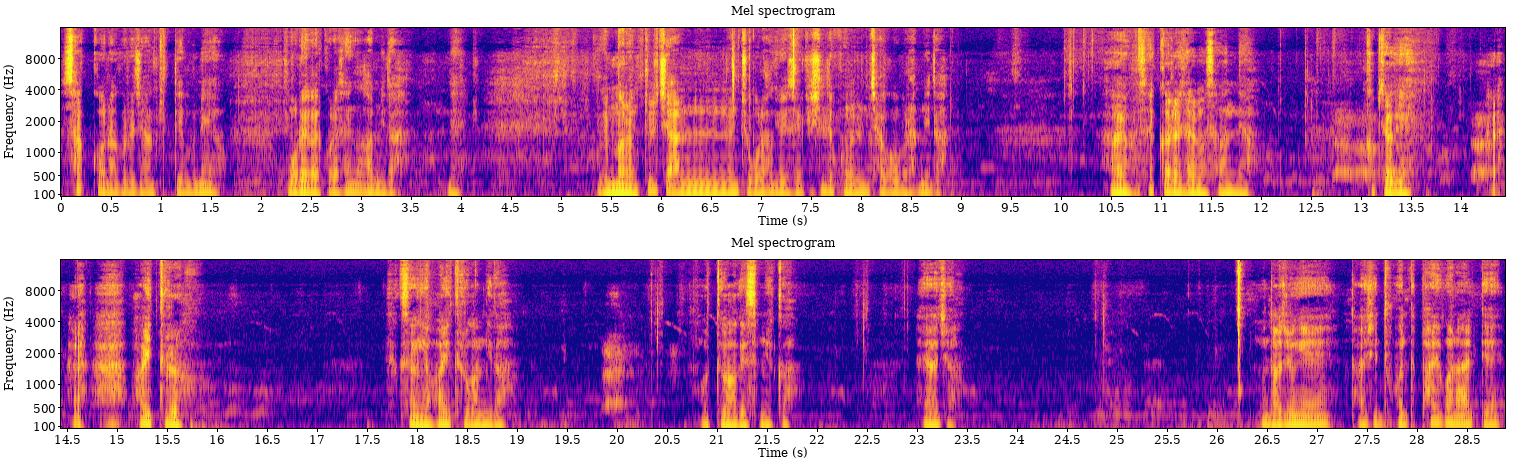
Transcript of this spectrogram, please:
삭거나 그러지 않기 때문에 오래 갈 거라 생각합니다. 네. 웬만하면 뚫지 않는 쪽으로 하기 위해서 이렇게 실리콘을 작업을 합니다. 아유, 색깔을 잘못 사왔네요. 갑자기 화이트로 색상이 화이트로 갑니다. 어떻게 하겠습니까? 해야죠. 뭐 나중에 다시 누구한테 팔거나 할 때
